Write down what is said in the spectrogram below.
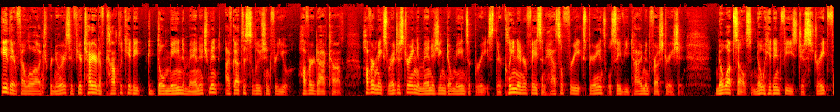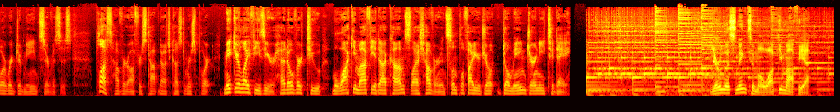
Hey there, fellow entrepreneurs. If you're tired of complicated domain management, I've got the solution for you hover.com. Hover makes registering and managing domains a breeze. Their clean interface and hassle free experience will save you time and frustration. No upsells, no hidden fees, just straightforward domain services. Plus, Hover offers top notch customer support. Make your life easier. Head over to MilwaukeeMafia.com slash hover and simplify your jo- domain journey today. You're listening to Milwaukee Mafia,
